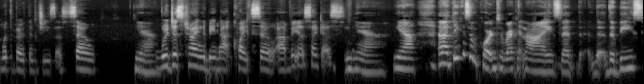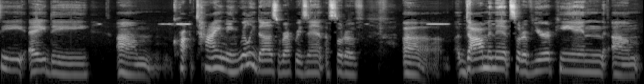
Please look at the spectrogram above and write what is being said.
with the birth of Jesus. So yeah. We're just trying to be not quite so obvious i guess. Yeah yeah. And i think it's important to recognize that the, the bc ad um, timing really does represent a sort of uh, dominant sort of European um,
